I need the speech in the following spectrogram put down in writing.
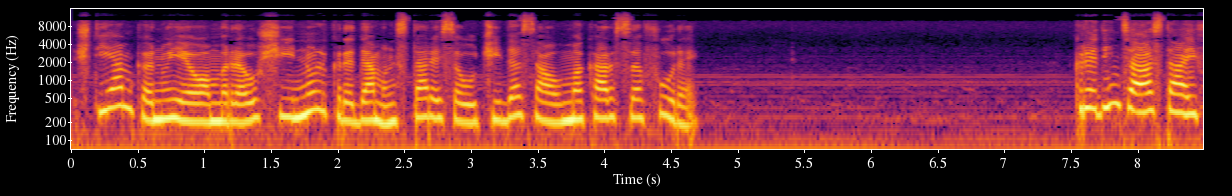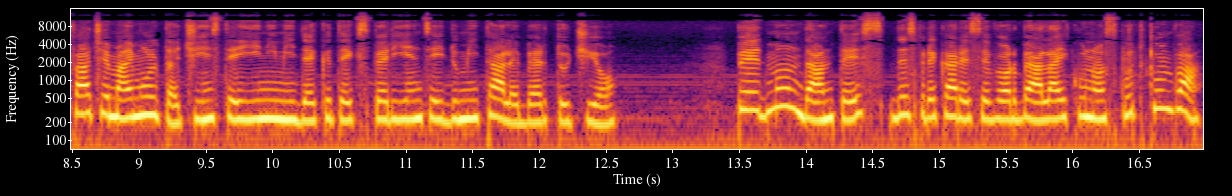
Știam că nu e om rău și nu-l credeam în stare să ucidă sau măcar să fure." Credința asta îi face mai multă cinste inimii decât experienței dumitale, Bertuccio. Pe Edmond Dantes, despre care se vorbea, l-ai cunoscut cumva?"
